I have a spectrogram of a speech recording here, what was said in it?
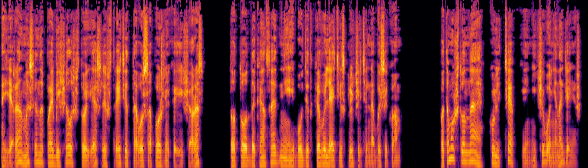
Яран мысленно пообещал, что если встретит того сапожника еще раз, то тот до конца дней будет ковылять исключительно босиком. потому что на культяпке ничего не наденешь.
